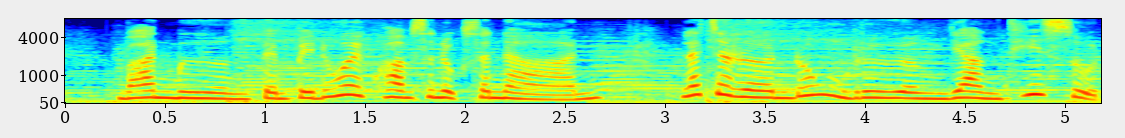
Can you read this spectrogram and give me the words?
ๆ บ้านเมืองเต็มไปด้วยความสนุกสนาน และเจริญรุ่งเรืองอย่างที่สุด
